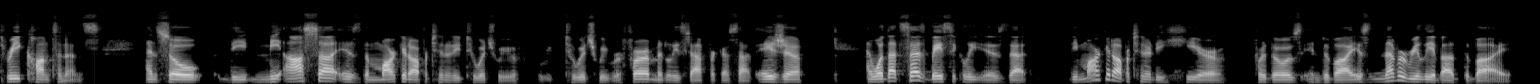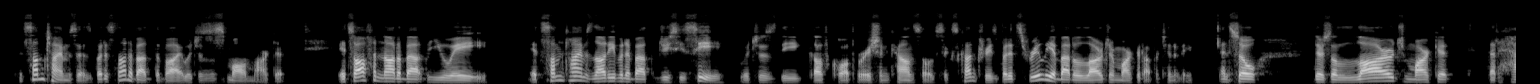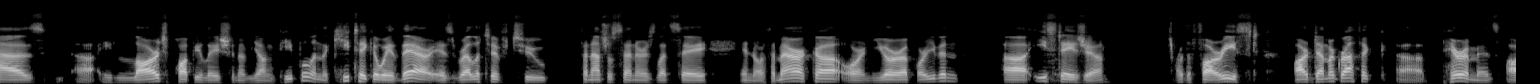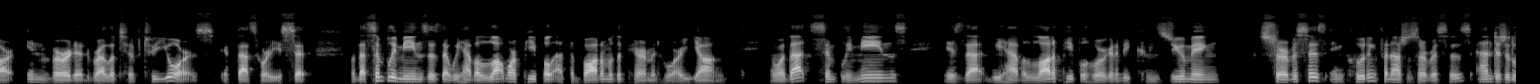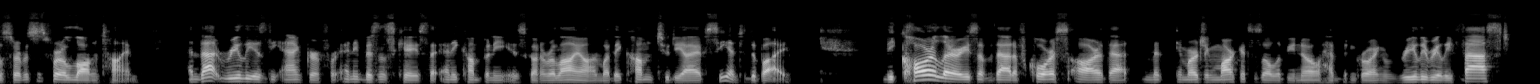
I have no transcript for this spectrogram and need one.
three continents and so the MEASA is the market opportunity to which we to which we refer Middle East, Africa, South Asia. And what that says basically is that the market opportunity here for those in Dubai is never really about Dubai. It sometimes is, but it's not about Dubai, which is a small market. It's often not about the UAE. It's sometimes not even about the GCC, which is the Gulf Cooperation Council of six countries, but it's really about a larger market opportunity. And so there's a large market that has uh, a large population of young people. And the key takeaway there is relative to financial centers, let's say in North America or in Europe or even uh, East Asia or the Far East, our demographic uh, pyramids are inverted relative to yours, if that's where you sit. What that simply means is that we have a lot more people at the bottom of the pyramid who are young. And what that simply means is that we have a lot of people who are going to be consuming services, including financial services and digital services, for a long time. And that really is the anchor for any business case that any company is going to rely on when they come to the IFC and to Dubai. The corollaries of that, of course, are that emerging markets, as all of you know, have been growing really, really fast.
